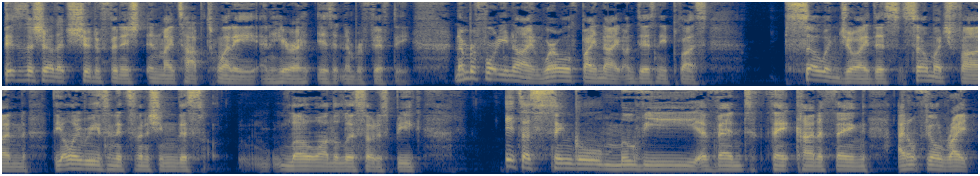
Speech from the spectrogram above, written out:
this is a show that should have finished in my top 20, and here is at number 50. Number 49, Werewolf by Night on Disney Plus. So enjoyed this, so much fun. The only reason it's finishing this low on the list, so to speak, it's a single movie event kind of thing. I don't feel right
